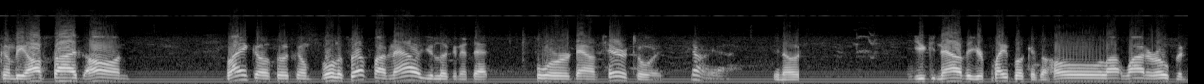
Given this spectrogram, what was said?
Going to be offsides on Blanco, so it's going to pull us up five. Now you're looking at that four down territory. Oh yeah. You know, you can now that your playbook is a whole lot wider open.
